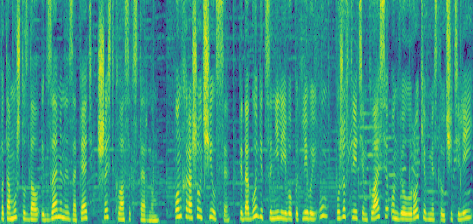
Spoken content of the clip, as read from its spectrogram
потому что сдал экзамены за 5-6 класс экстерном. Он хорошо учился, педагоги ценили его пытливый ум, уже в третьем классе он вел уроки вместо учителей,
